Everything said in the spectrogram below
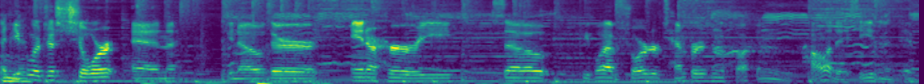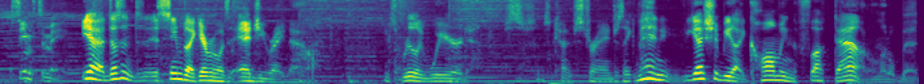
and people are just short and you know they're in a hurry so people have shorter tempers in the fucking holiday season it, it seems to me yeah, it doesn't. It seems like everyone's edgy right now. It's really weird. It's, it's kind of strange. It's like, man, you guys should be like calming the fuck down a little bit.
